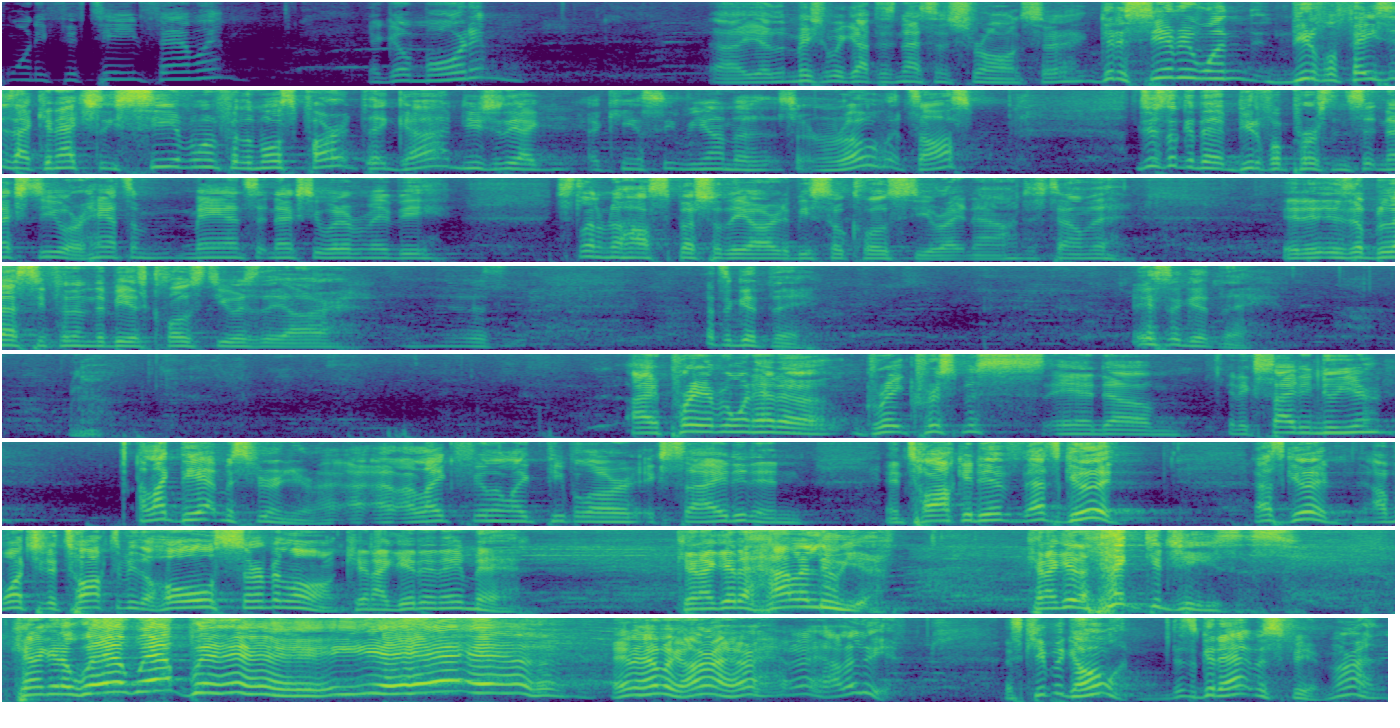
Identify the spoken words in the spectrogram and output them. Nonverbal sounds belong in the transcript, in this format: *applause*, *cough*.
2015, family. And good morning. Uh, yeah, make sure we got this nice and strong, sir. Good to see everyone. Beautiful faces. I can actually see everyone for the most part. Thank God. Usually I, I can't see beyond a certain row. That's awesome. Just look at that beautiful person sitting next to you or handsome man sitting next to you, whatever it may be. Just let them know how special they are to be so close to you right now. Just tell them that it is a blessing for them to be as close to you as they are. That's a good thing. It's a good thing. I pray everyone had a great Christmas and um, an exciting New Year. I like the atmosphere in here. I, I, I, like feeling like people are excited and, and talkative. That's good. That's good. I want you to talk to me the whole sermon long. Can I get an amen? Can I get a hallelujah? Can I get a thank you, Jesus? Can I get a well, well, well, yeah? Amen. All right, all right, all right. Hallelujah. Let's keep it going. This is a good atmosphere. All right.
